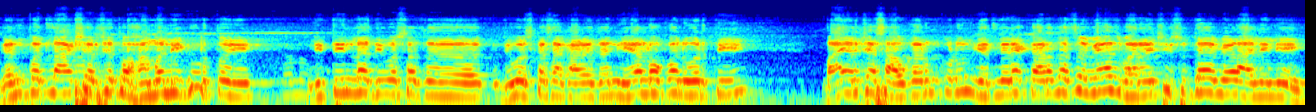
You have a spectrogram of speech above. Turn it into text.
गणपतला अक्षरशः तो हमली करतोय. नितीनला दिवसाचं दिवस कसा काढायचा आणि ह्या लोकांवरती बाहेरच्या सावकारांकडून घेतलेल्या कर्जाचं व्याज भरायची सुद्धा वेळ आलेली आहे.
